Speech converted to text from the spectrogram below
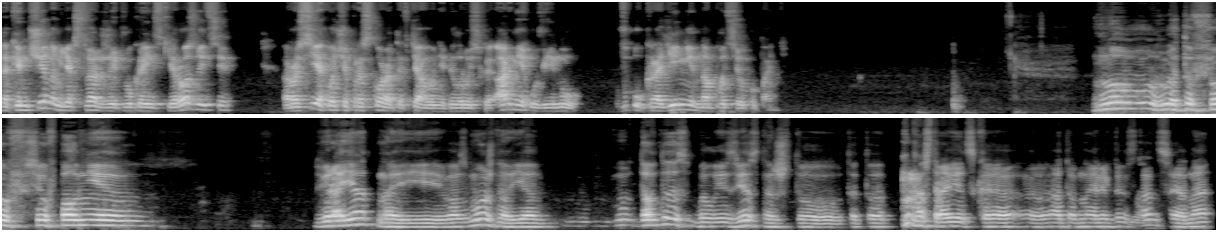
Таким чином, як стверджують в українській розвідці, Росія хоче прискорити втягування білоруської армії у війну в Україні на боці окупантів. Ну, это все, все вполне вероятно и возможно. Я, ну, давно было известно, что вот эта Островецкая э, атомная электростанция, она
